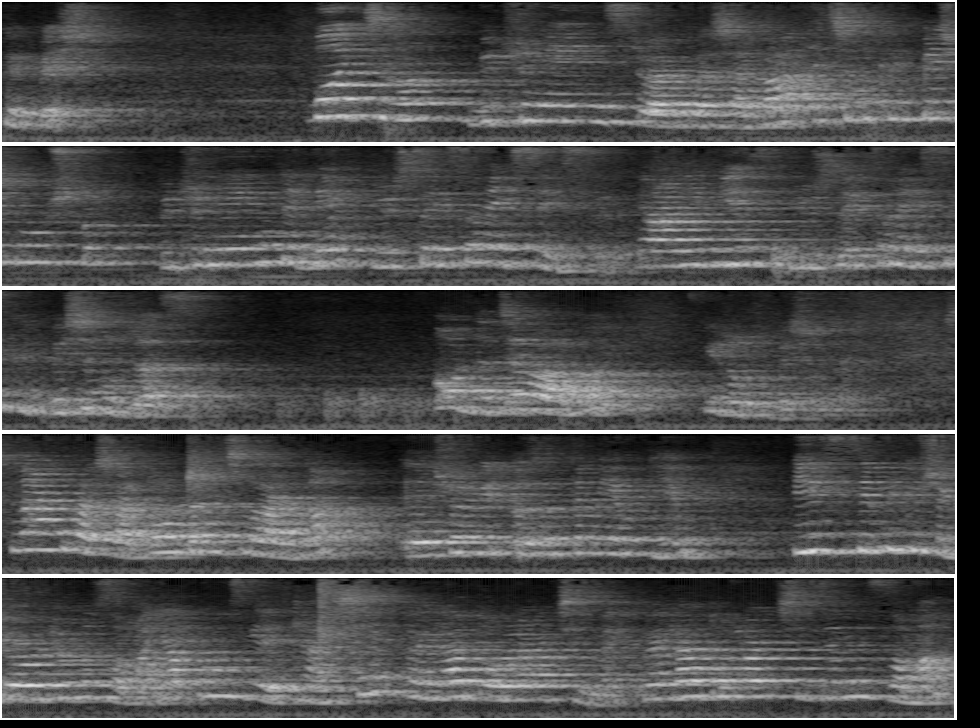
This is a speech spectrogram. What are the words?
45. Bu açının bütünlüğünü istiyor arkadaşlar. Ben açımı 45 bulmuştum. Bütünlüğünü dediğim 180 eksi x'i. Yani biz 180 eksi 45'i bulacağız. Orada cevabım 135 olacak. Şimdi arkadaşlar doğrudan açılarda e, şöyle bir özetleme yapayım. Biz sivri köşe gördüğümüz zaman yapmamız gereken şey paralel doğrular çizmek. Paralel doğrular çizdiğimiz zaman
